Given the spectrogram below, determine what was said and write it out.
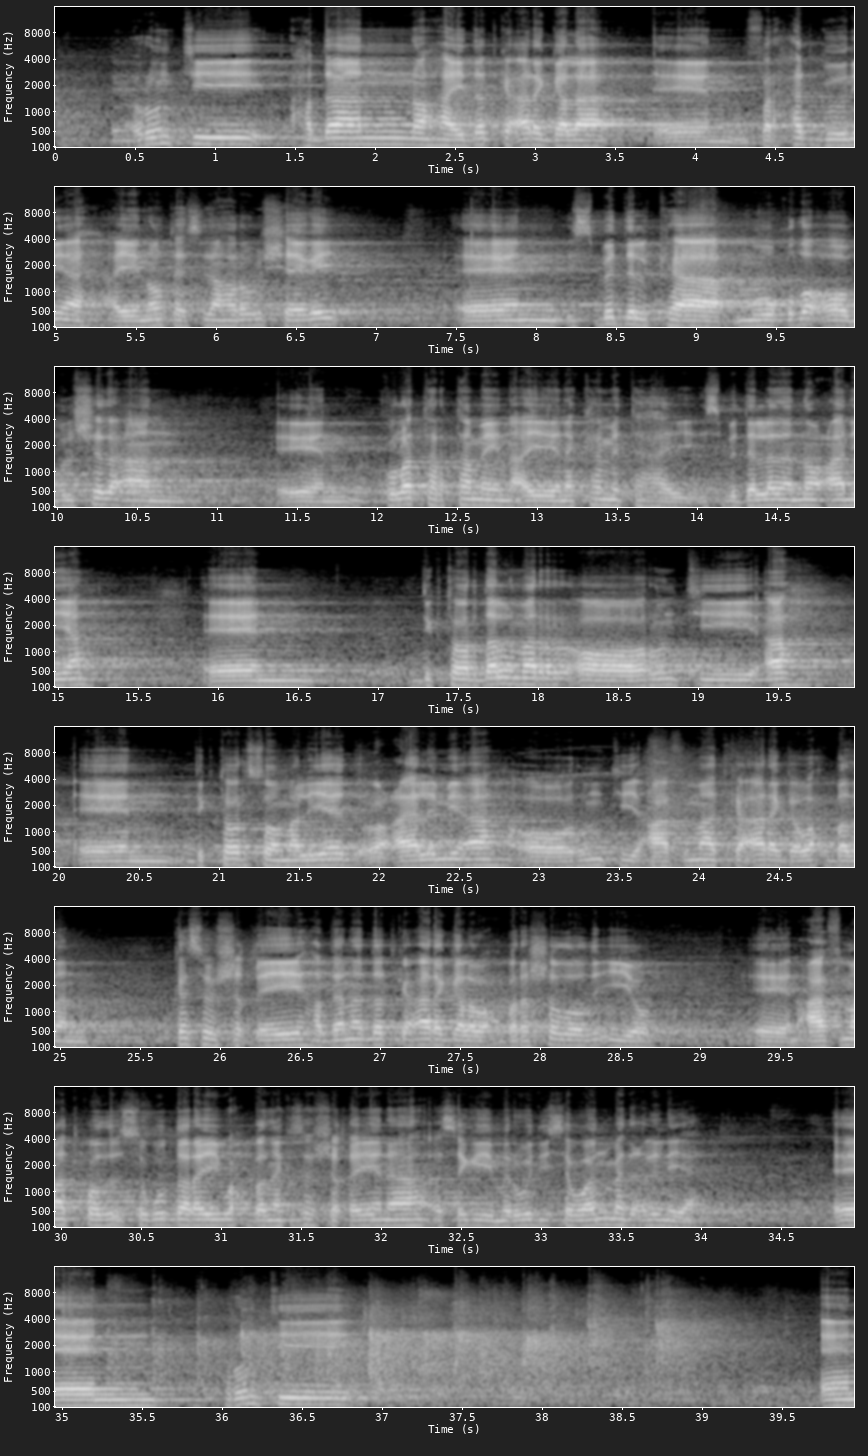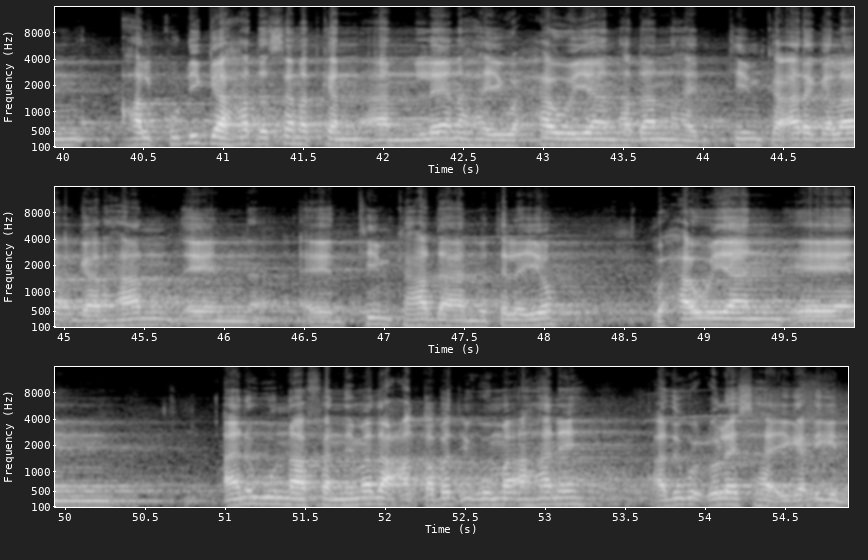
Runtii haddaan nahay dadka araggala farxad gooni ah ayay noo tahay sidaan hore u sheegay isbeddelka muuqda oo bulshada aan kula tartamayna ayayna ka mid tahay isbeddellada noocani doctor dalmar oo runtii ah doctor soomaaliyeed oo caalami ah oo runtii caafimaadka aragga wax badan ka soo shaqeeyey haddana dadka araggala waxbarashadooda iyo caafimaadkooda isugu daray wax badan ka soo shaqeeyana isagii marwadiisa waan mahad celinayaa runtii een, halkudhigga hadda sanadkan aan leenahay waxaa weeyaan haddaan nahay tiimka araggala gaar ahaan tiimka hadda aan matalayo waxaa weeyaan anigu naafannimada caqabad iguma ahane adigu culays ha iga dhigin.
